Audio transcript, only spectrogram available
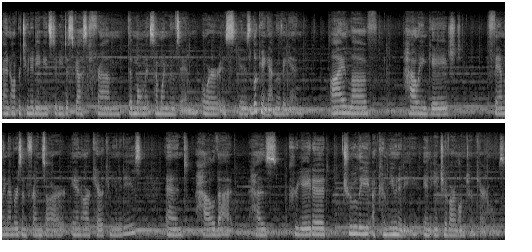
and opportunity needs to be discussed from the moment someone moves in or is, is looking at moving in. I love how engaged family members and friends are in our care communities and how that has created truly a community in each of our long-term care homes.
